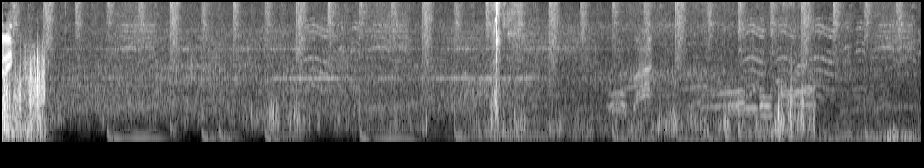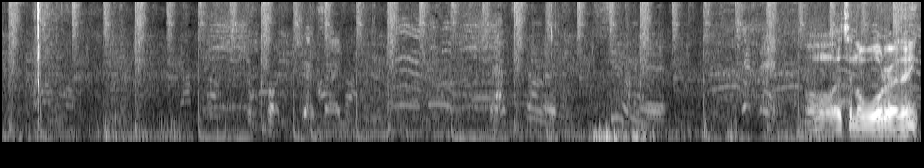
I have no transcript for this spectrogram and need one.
There. Oh, that's in the water, I think.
